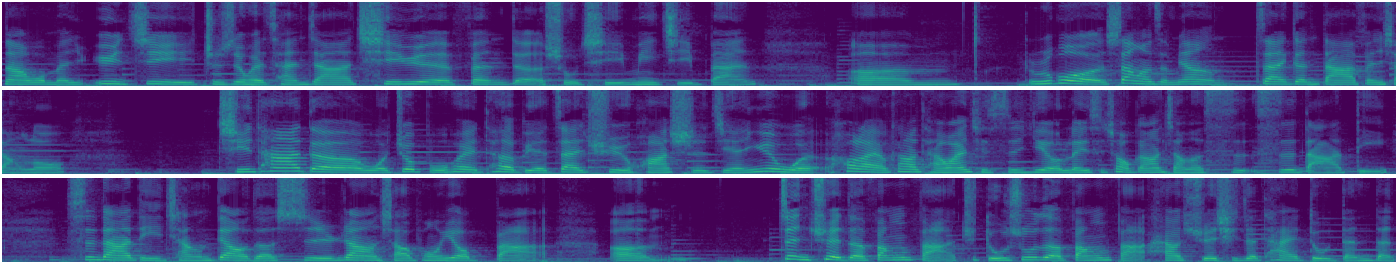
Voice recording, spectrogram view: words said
那我们预计就是会参加七月份的暑期密集班，嗯，如果上了怎么样，再跟大家分享喽。其他的我就不会特别再去花时间，因为我后来有看到台湾其实也有类似，像我刚刚讲的斯斯达迪，斯达迪强调的是让小朋友把嗯。正确的方法去读书的方法，还有学习的态度等等。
